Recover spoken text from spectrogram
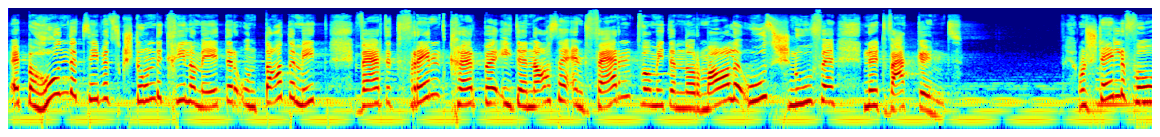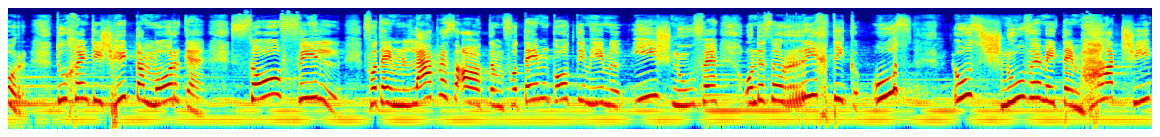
etwa 170 Stundenkilometer und damit werden Fremdkörper in der Nase entfernt, die mit dem normalen Ausschnaufen nicht weggehen. Und stell dir vor, du könntest heute Morgen so viel von dem Lebensatem, von dem Gott im Himmel einschnaufen und so richtig aus, ausschnaufen mit dem Hatschi,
